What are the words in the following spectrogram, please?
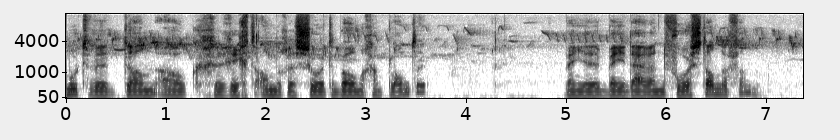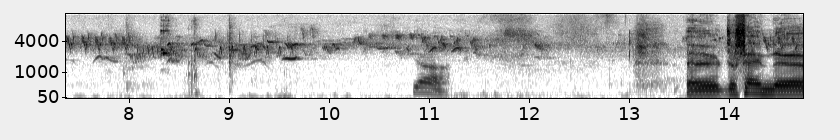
moeten we dan ook gericht andere soorten bomen gaan planten? Ben je, ben je daar een voorstander van? Ja. Uh, er zijn uh,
